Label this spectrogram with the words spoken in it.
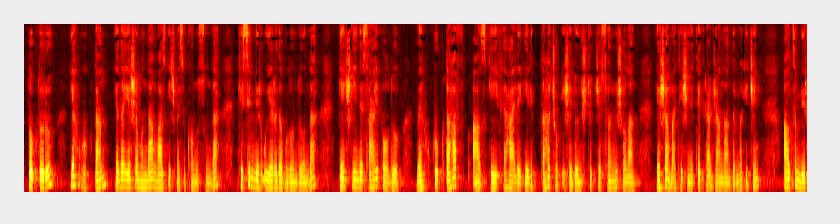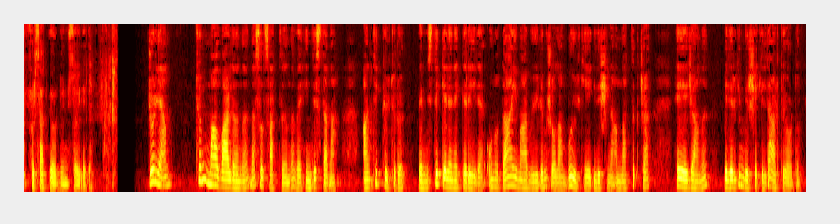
Doktoru ya hukuktan ya da yaşamından vazgeçmesi konusunda kesin bir uyarıda bulunduğunda gençliğinde sahip olduğu ve hukuk daha az keyifli hale gelip daha çok işe dönüştükçe sönmüş olan yaşam ateşini tekrar canlandırmak için altın bir fırsat gördüğünü söyledi. Julian, tüm mal varlığını nasıl sattığını ve Hindistan'a, antik kültürü ve mistik gelenekleriyle onu daima büyülemiş olan bu ülkeye gidişini anlattıkça heyecanı belirgin bir şekilde artıyordu.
